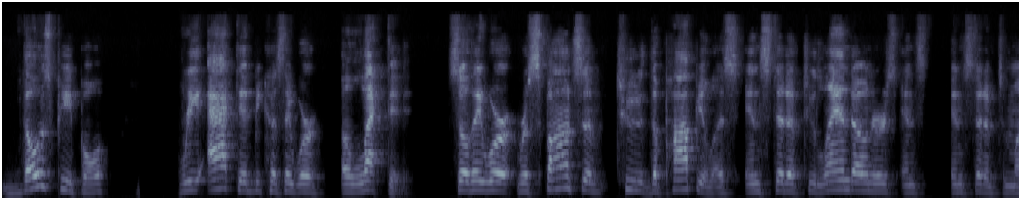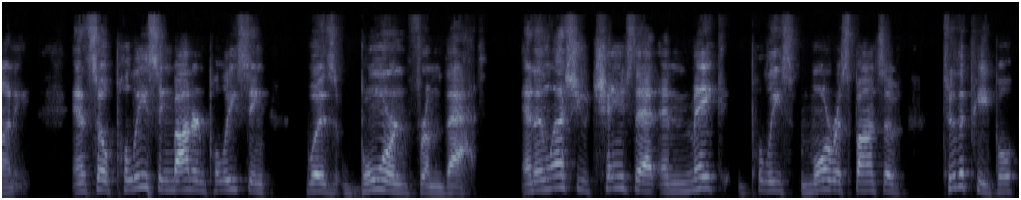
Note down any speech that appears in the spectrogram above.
those people reacted because they were elected. So they were responsive to the populace instead of to landowners and instead of to money. And so policing, modern policing was born from that. And unless you change that and make police more responsive to the people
